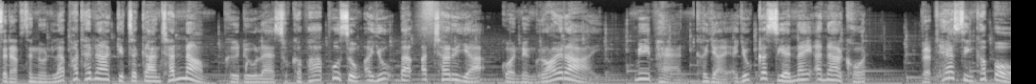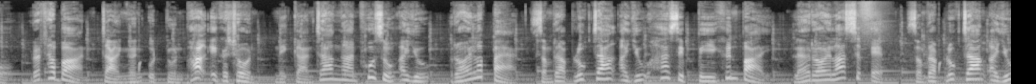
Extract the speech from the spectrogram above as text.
สนับสนุนและพัฒนากิจการชั้นนำเพื่อดูแลสุขภาพผู้สูงอายุแบบอัจฉริยะกว่า 100 ราย มีแผนขยายอายุเกษียณในอนาคต ประเทศสิงคโปร์รัฐบาลจ่ายเงินอุดหนุนภาคเอกชน ในการจ้างงานผู้สูงอายุร้อยละ 8 สำหรับลูกจ้างอายุ 50 ปีขึ้นไป และร้อยละ 11 สำหรับลูกจ้างอายุ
